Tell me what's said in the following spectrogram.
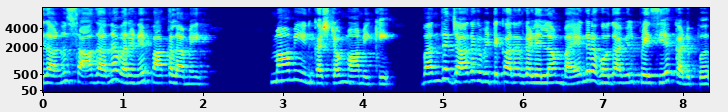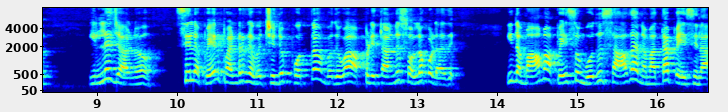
ஏதானும் சாதாரண வரனே பார்க்கலாமே. மாமியின் கஷ்டம் மாமிக்கு. வந்த ஜாதக வீட்டுக்காரர்கள் எல்லாம் பயங்கர ஹோதாவில் பேசிய கடுப்பு. இல்லை ஜானு சில பேர் பண்ணுறதை வச்சுட்டு பொத்தாம் பொதுவா அப்படித்தான்னு சொல்லக்கூடாது. இந்த மாமா பேசும்போது சாதாரணமாக தான் பேசினா.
